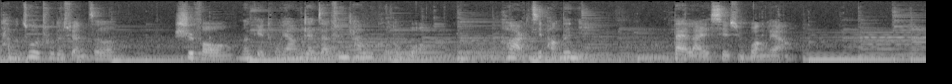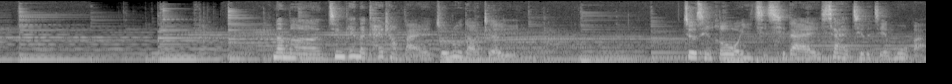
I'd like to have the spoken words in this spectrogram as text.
他们做出的选择，是否能给同样站在分岔路口的我和耳机旁的你带来些许光亮？那么今天的开场白就录到这里，就请和我一起期待下一期的节目吧。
